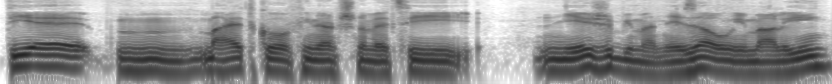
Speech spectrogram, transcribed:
Tie mm, majetkovo-finančné veci nie, že by ma nezaujímali,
